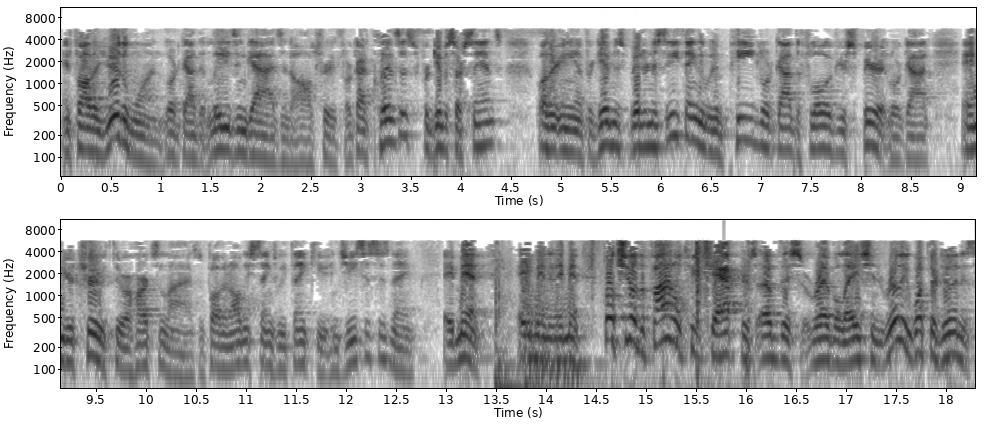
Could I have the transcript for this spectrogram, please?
And Father, you're the one, Lord God, that leads and guides into all truth. Lord God, cleanse us, forgive us our sins. Father, any unforgiveness, bitterness, anything that would impede, Lord God, the flow of your Spirit, Lord God, and your truth through our hearts and lives. And Father, in all these things we thank you. In Jesus' name, amen. Amen and amen. Folks, you know, the final two chapters of this revelation, really what they're doing is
